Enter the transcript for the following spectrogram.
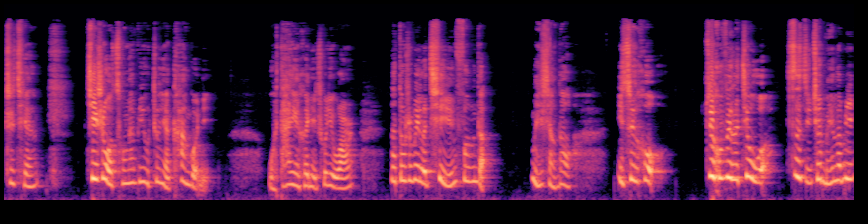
之前其实我从来没有正眼看过你，我答应和你出去玩，那都是为了气云峰的。没想到你最后，最后为了救我自己却没了命。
